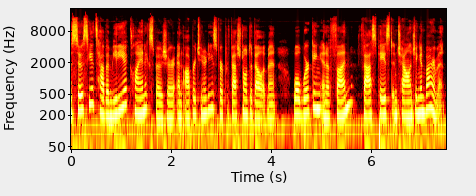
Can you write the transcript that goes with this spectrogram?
Associates have immediate client exposure and opportunities for professional development while working in a fun, fast paced, and challenging environment.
